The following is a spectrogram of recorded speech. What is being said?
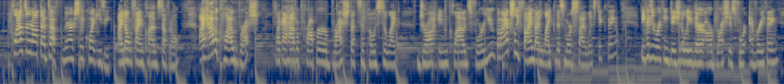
clouds are not that tough. They're actually quite easy. I don't find clouds tough at all. I have a cloud brush. Like I have a proper brush that's supposed to like draw in clouds for you, but I actually find I like this more stylistic thing. Because you're working digitally, there are brushes for everything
